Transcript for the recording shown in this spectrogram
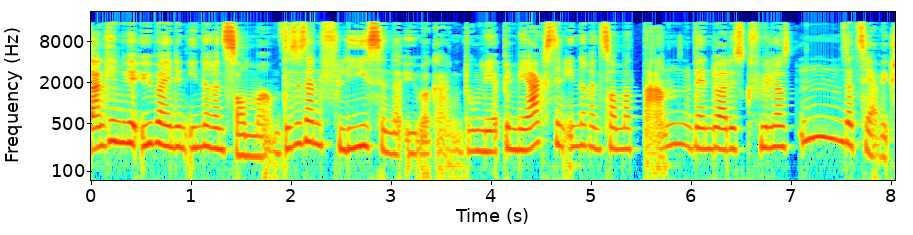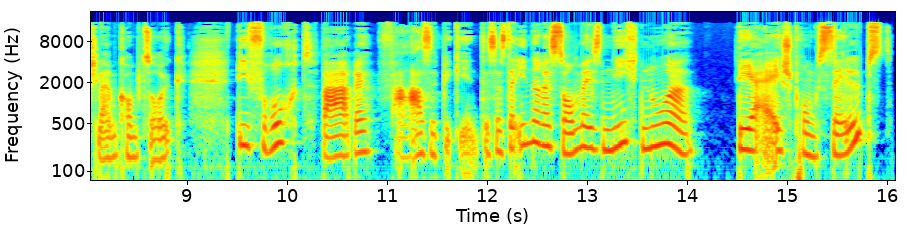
Dann gehen wir über in den inneren Sommer. Das ist ein fließender Übergang. Du bemerkst den inneren Sommer dann, wenn du auch das Gefühl hast, hm, der Zervixschleim kommt zurück. Die fruchtbare Phase beginnt. Das heißt, der innere Sommer ist nicht nur der Eisprung selbst,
